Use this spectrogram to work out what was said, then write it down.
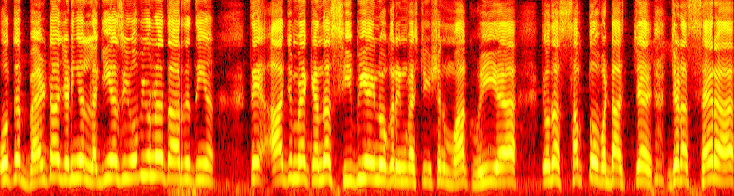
ਉੱਥੇ ਬੈਲਟਾਂ ਜਿਹੜੀਆਂ ਲੱਗੀਆਂ ਸੀ ਉਹ ਵੀ ਉਹਨਾਂ ਨੇ ਤਾਰ ਦਿੱਤੀਆਂ। ਤੇ ਅੱਜ ਮੈਂ ਕਹਿੰਦਾ ਸੀਬੀਆਈ ਨੂੰ ਅਗਰ ਇਨਵੈਸਟੀਗੇਸ਼ਨ ਮਾਰਕ ਹੋਈ ਹੈ ਤੇ ਉਹਦਾ ਸਭ ਤੋਂ ਵੱਡਾ ਚ- ਜਿਹੜਾ ਸਹਿਰਾ ਹੈ,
